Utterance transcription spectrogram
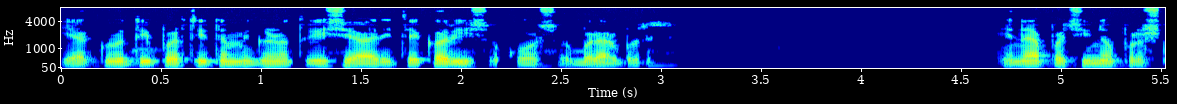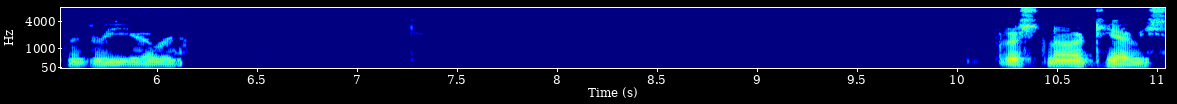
એ આકૃતિ પરથી તમે ગણતરી છે, આ રીતે કરી શકો છો. બરાબર છે? એના પછીનો પ્રશ્ન જોઈએ હવે. પ્રશ્ન અઠ્યાવીસ.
